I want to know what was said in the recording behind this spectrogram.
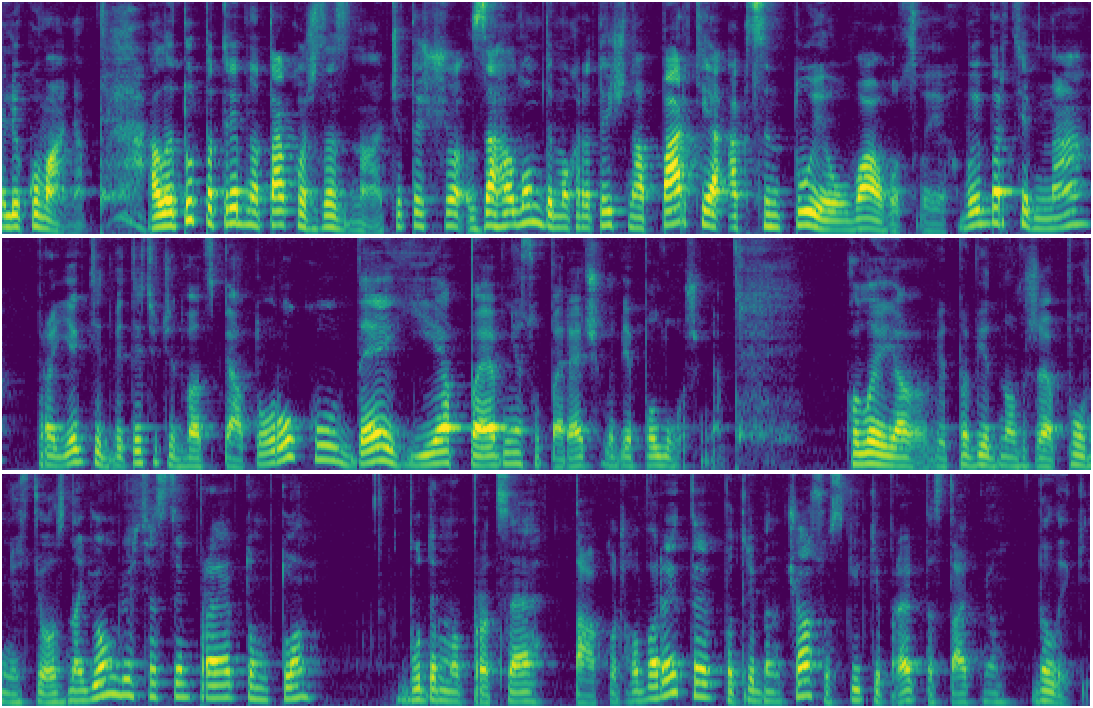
лікування. Але тут потрібно також зазначити, що загалом демократична партія акцентує увагу своїх виборців на проєкті 2025 року, де є певні суперечливі положення. Коли я відповідно вже повністю ознайомлюся з цим проєктом, то будемо про це також говорити. Потрібен час, оскільки проєкт достатньо великий.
